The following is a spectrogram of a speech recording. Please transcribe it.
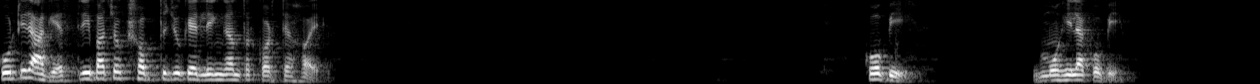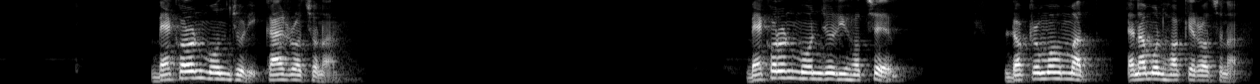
কোনটির আগে স্ত্রীবাচক শব্দযুগের লিঙ্গান্তর করতে হয়? কবি, মহিলা কবি। ব্যাকরণ মঞ্জুরি, কার রচনা? ব্যাকরণ মঞ্জুরি হচ্ছে ডক্টর মোহাম্মদ এনামুল হকের রচনা।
